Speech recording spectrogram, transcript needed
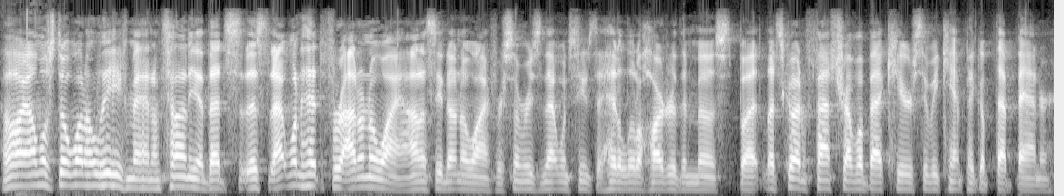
Oh, I almost don't want to leave, man. I'm telling you, that's that one hit for I don't know why. I honestly don't know why. For some reason, that one seems to hit a little harder than most. But let's go ahead and fast travel back here, so we can't pick up that banner.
